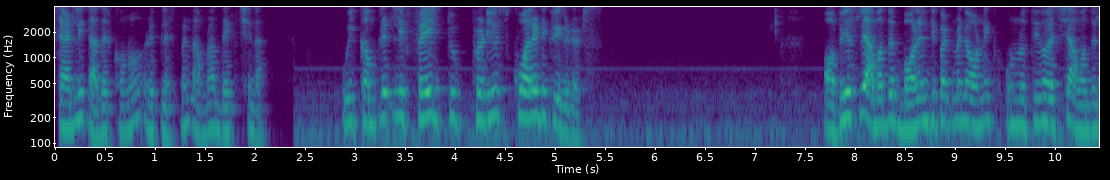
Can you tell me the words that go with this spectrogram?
sadly তাদের কোনো রিপ্লেসমেন্ট আমরা দেখছি না। We completely fail to produce quality cricketers. Obviously আমাদের বোলিং ডিপার্টমেন্টে অনেক উন্নতি হয়েছে। আমাদের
